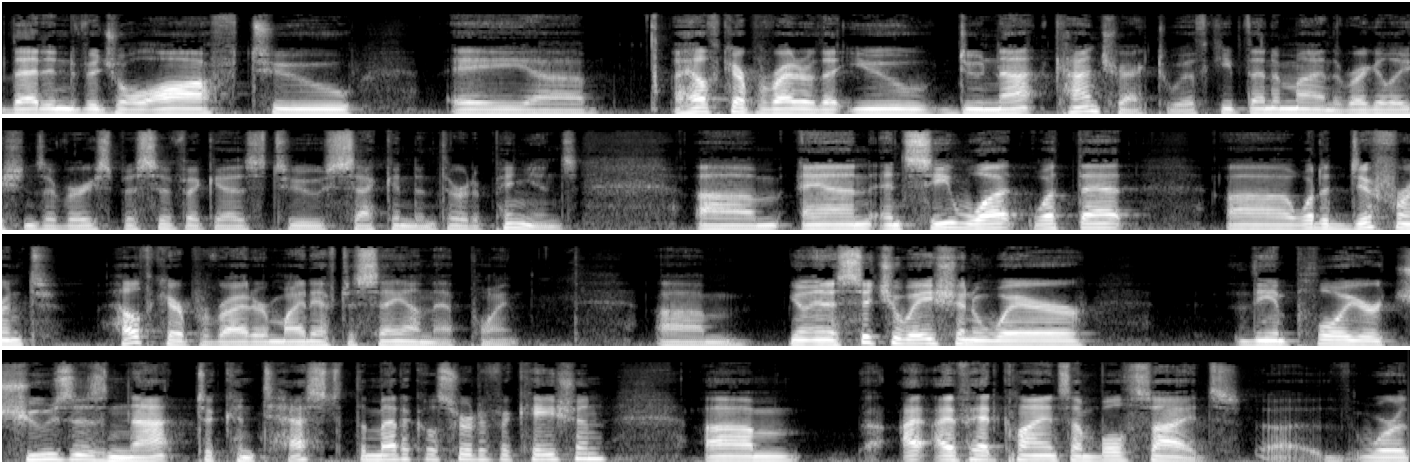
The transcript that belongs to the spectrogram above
that individual off to a, uh, a healthcare provider that you do not contract with. Keep that in mind. The regulations are very specific as to second and third opinions um, and and see what what that uh, what a different healthcare provider might have to say on that point. Um, you know, in a situation where the employer chooses not to contest the medical certification, um, I, have had clients on both sides, uh, where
